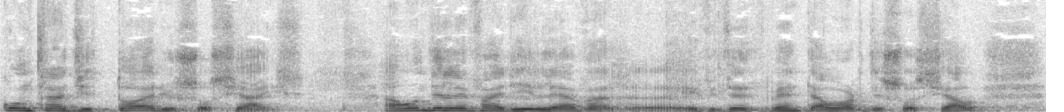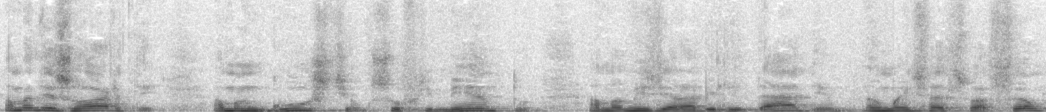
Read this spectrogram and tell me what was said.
contraditórios sociais, aonde levaria leva evidentemente a ordem social a uma desordem, a uma angústia, um sofrimento, a uma miserabilidade, a uma insatisfação.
